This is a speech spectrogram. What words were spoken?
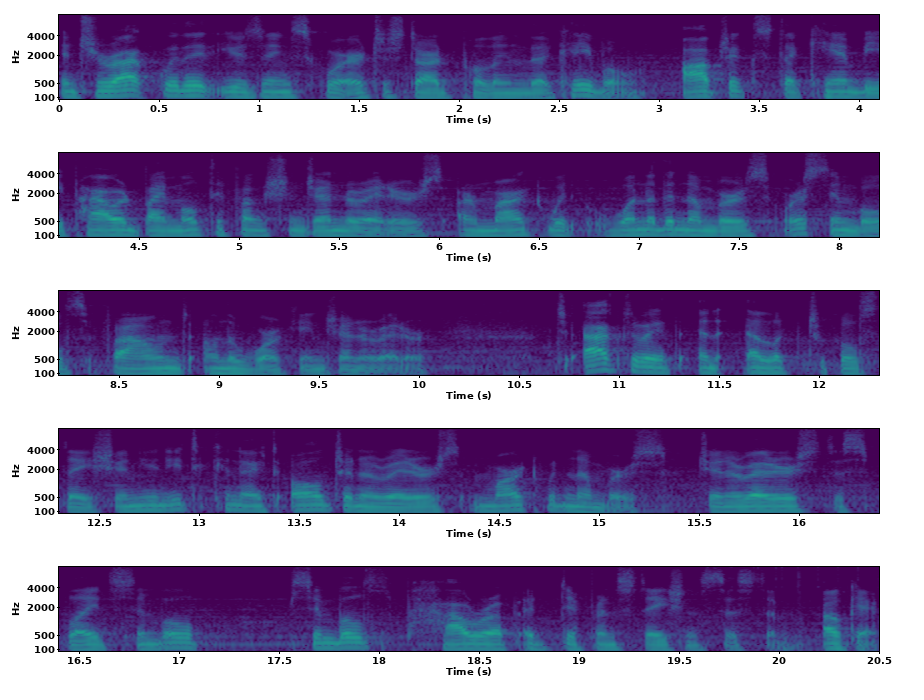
Interact with it using square to start pulling the cable. Objects that can be powered by multifunction generators are marked with one of the numbers or symbols found on the working generator. To activate an electrical station, you need to connect all generators marked with numbers. Generators displayed symbol symbols power up a different station system. Okay.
